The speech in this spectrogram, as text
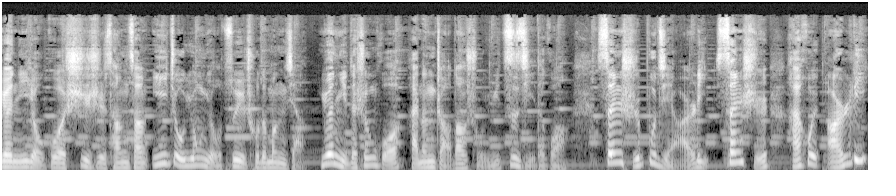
愿你有过世事沧桑，依旧拥有最初的梦想。愿你的生活还能找到属于自己的光。三十不仅而立，三十还会而立。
